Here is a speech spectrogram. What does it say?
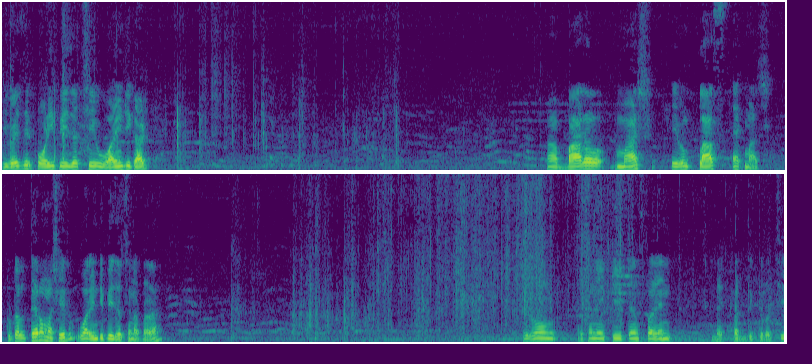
ডিভাইসের পরই পেয়ে যাচ্ছে ওয়ারেন্টি কার্ড। বারো মাস এবং প্লাস এক মাস। টোটাল তেরো মাসের ওয়ারেন্টি পেয়ে যাচ্ছেন আপনারা। এবং এখানে একটি ট্রান্সপারেন্ট ব্যাকপার্ট দেখতে পাচ্ছি।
